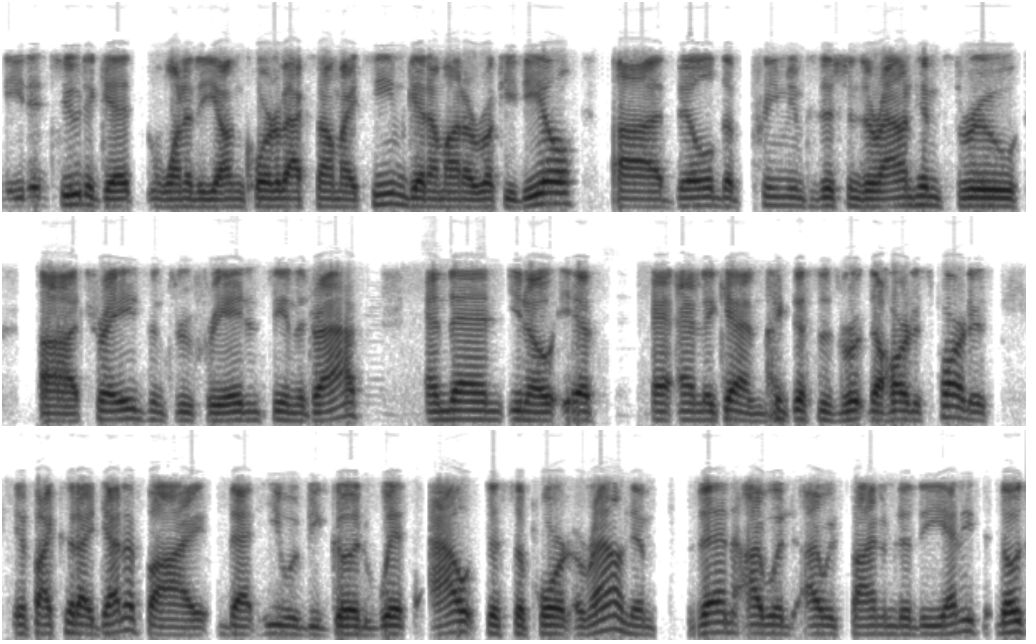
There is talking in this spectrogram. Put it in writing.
needed to to get one of the young quarterbacks on my team, get him on a rookie deal, uh, build the premium positions around him through uh, trades and through free agency in the draft, and then, you know, if and again, like this is the hardest part is if I could identify that he would be good without the support around him, then I would I would sign him to the any those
